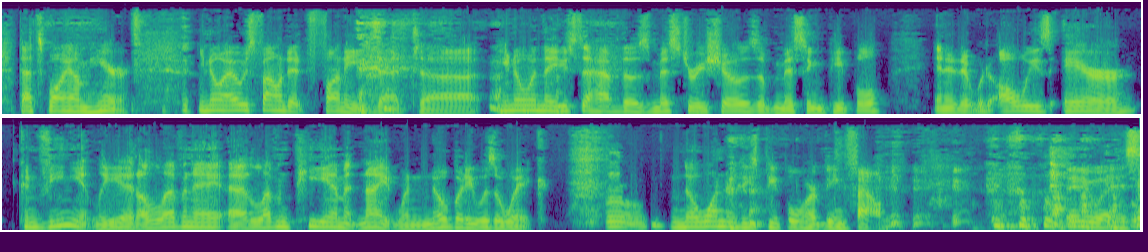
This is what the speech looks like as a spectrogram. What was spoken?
that's why I'm here. You know, I always found it funny that uh, you know when they used to have those mystery shows of missing people, and it, it would always air conveniently at 11 a, at 11 p.m. at night when nobody was awake. Mm. No wonder these people weren't being found. Anyways,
